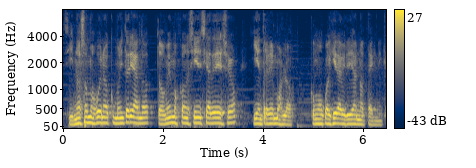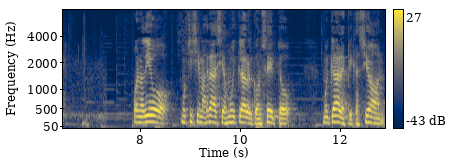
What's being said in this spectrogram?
si no somos buenos monitoreando, tomemos conciencia de ello y entrenémoslo, como cualquier habilidad no técnica. Bueno, Diego, muchísimas gracias, muy claro el concepto, muy clara la explicación.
